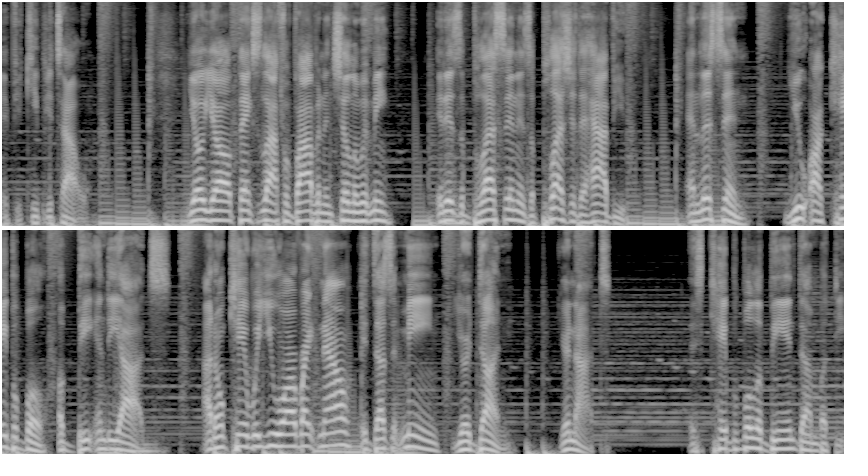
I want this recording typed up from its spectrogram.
if you keep your towel. Yo, y'all, thanks a lot for bobbing and chilling with me. It is a blessing, it's a pleasure to have you. And listen, you are capable of beating the odds. I don't care where you are right now, it doesn't mean you're done. You're not It's capable of being done. But the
